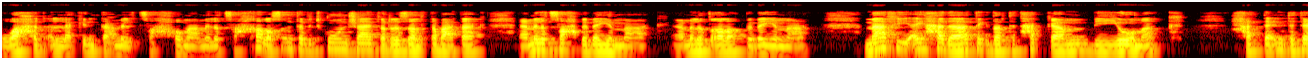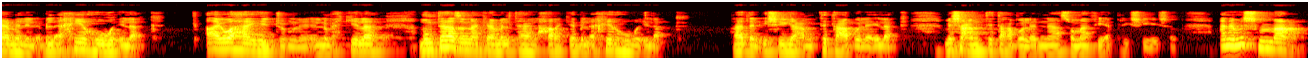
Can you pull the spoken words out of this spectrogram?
وواحد قال لك أنت عملت صح وما عملت صح. خلص أنت بتكون شايف ال result تبعتك. عملت صح ببين معك. عملت غلط ببين معك. ما في أي حدا تقدر تتحكم بيومك حتى أنت تعمل بالأخير هو إلك. أيوه هاي هي الجملة إنه بحكي لك ممتاز إنك عملت هاي الحركة بالأخير هو إلك. هذا الإشي عم تتعبه لإلك مش عم تتعبه للناس وما في appreciation أنا مش مع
